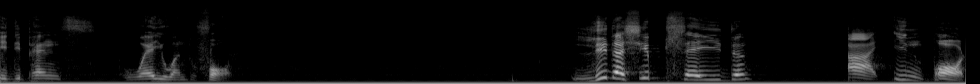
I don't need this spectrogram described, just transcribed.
It depends where you want to fall. Leadership said are inborn,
